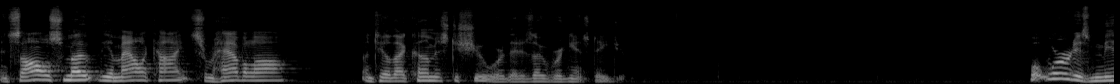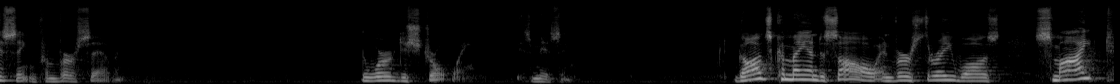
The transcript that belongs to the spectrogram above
And Saul smote the Amalekites from Havilah until thou comest to Shur that is over against Egypt. What word is missing from verse 7? The word destroy is missing. God's command to Saul in verse 3 was smite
